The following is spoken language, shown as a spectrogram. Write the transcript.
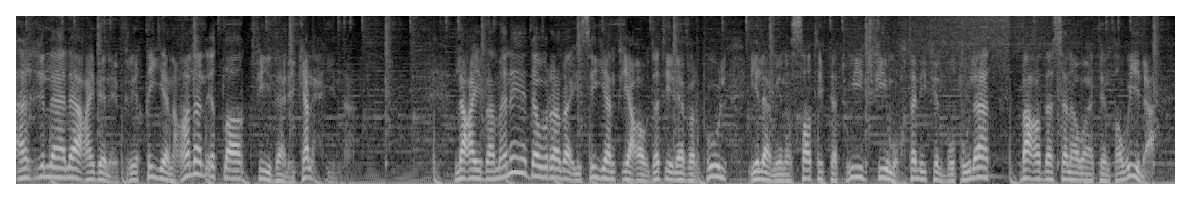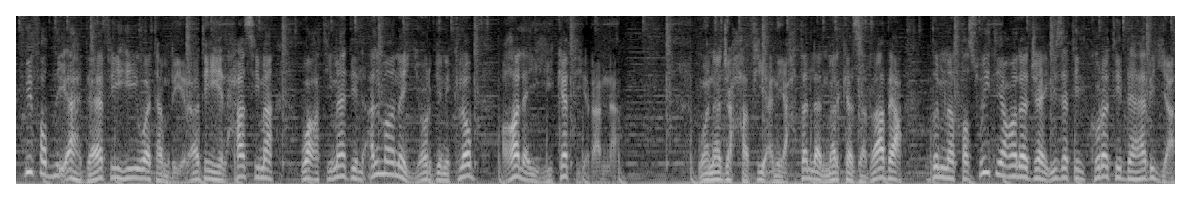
أغلى لاعب إفريقي على الإطلاق في ذلك الحين. لعب ماني دورا رئيسيا في عودة ليفربول إلى منصات التتويج في مختلف البطولات بعد سنوات طويلة بفضل أهدافه وتمريراته الحاسمة واعتماد الألماني يورجن كلوب عليه كثيرا. ونجح في أن يحتل المركز الرابع ضمن التصويت على جائزة الكرة الذهبية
